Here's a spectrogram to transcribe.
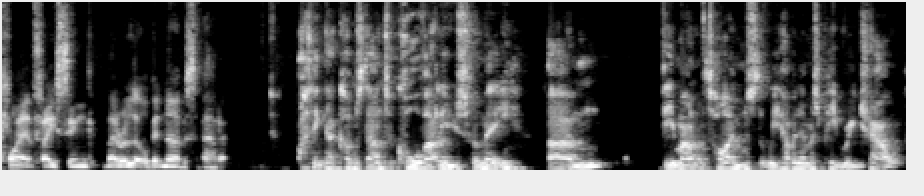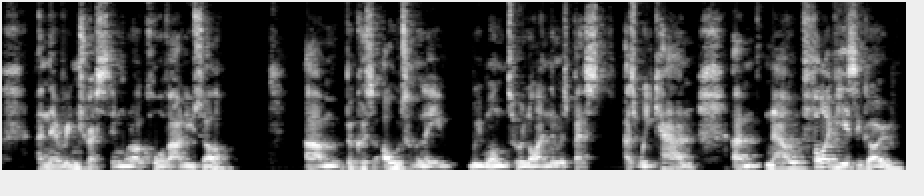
client facing, they're a little bit nervous about it. I think that comes down to core values for me. Um, the amount of times that we have an MSP reach out and they're interested in what our core values are, um, because ultimately we want to align them as best as we can. Um, now, five years ago,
